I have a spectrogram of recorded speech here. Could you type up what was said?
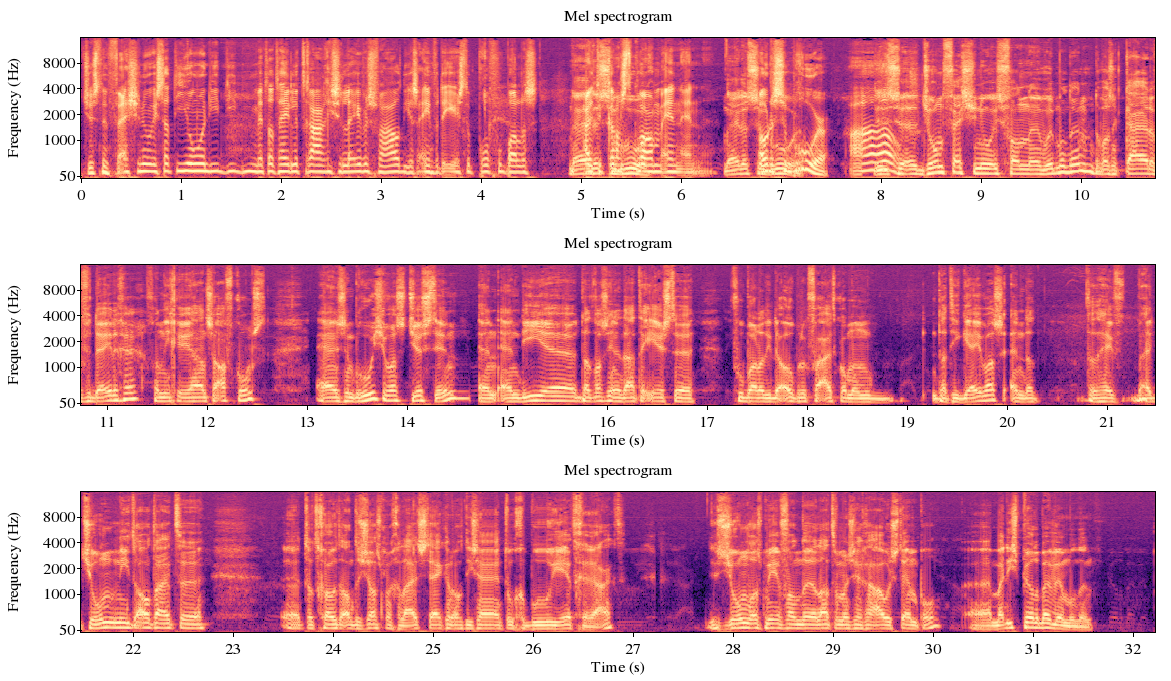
Justin Fashanu, is dat die jongen die, die met dat hele tragische levensverhaal... die als een van de eerste profvoetballers Nee, uit de kast broer. kwam en... en Nee, dat is zijn oh, dat is zijn broer. Oh. Dus John Fashanu is van Wimbledon. Dat was een keiharde verdediger van Nigeriaanse afkomst. En zijn broertje was Justin. En, en die, dat was inderdaad de eerste voetballer die er openlijk voor uitkwam om, dat hij gay was. En dat, dat heeft bij John niet altijd tot groot enthousiasme geleid. Sterker nog, die zijn toen gebrouilleerd geraakt. Dus John was meer van de, laten we maar zeggen, oude stempel. Eh, maar die speelde bij Wimbledon.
